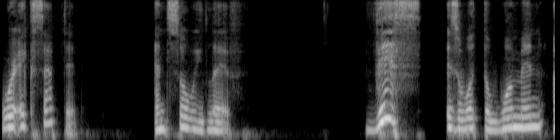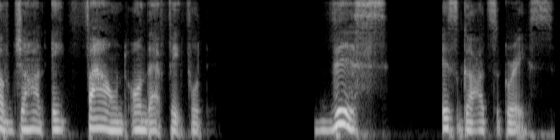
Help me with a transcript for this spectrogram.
We're accepted, and so we live. This is what the woman of John 8 found on that fateful day. This is God's grace.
